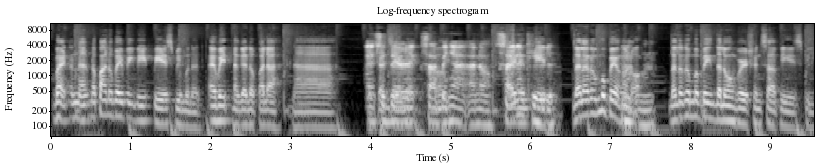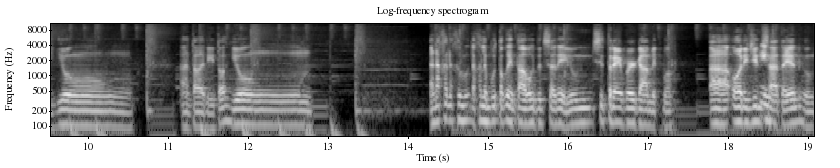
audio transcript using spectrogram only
bakit, na, na, paano ba yung P- PSP mo nun? Ay, wait, nagano pala, na, Ay, si Derek, sabi niya, ano, Silent, Hill. Nalaro mo ba yung ano? Mhm. Nalaro mo ba yung dalawang version sa PSP? Yung, ang tawag dito? Yung, ah, nakal- nakalimutan ko yung tawag doon sa ano eh, yung si Trevor gamit mo. Ah, Origins Eh. ata yun, yung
